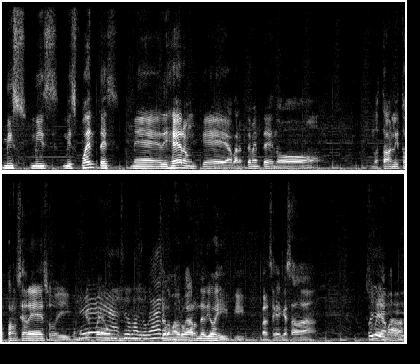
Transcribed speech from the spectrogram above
mis, mis, mis fuentes me dijeron que aparentemente no, no estaban listos para anunciar eso y como que fue eh, un, se lo madrugaron. Se lo madrugaron de Dios y, parece que Quesada Oye, llamada.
